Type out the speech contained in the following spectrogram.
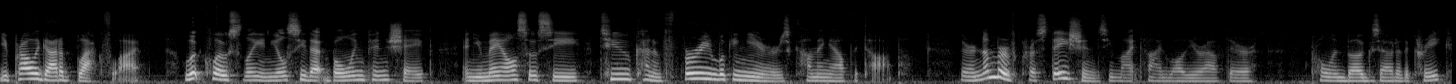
you probably got a black fly. Look closely and you'll see that bowling pin shape and you may also see two kind of furry looking ears coming out the top. There are a number of crustaceans you might find while you're out there pulling bugs out of the creek.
